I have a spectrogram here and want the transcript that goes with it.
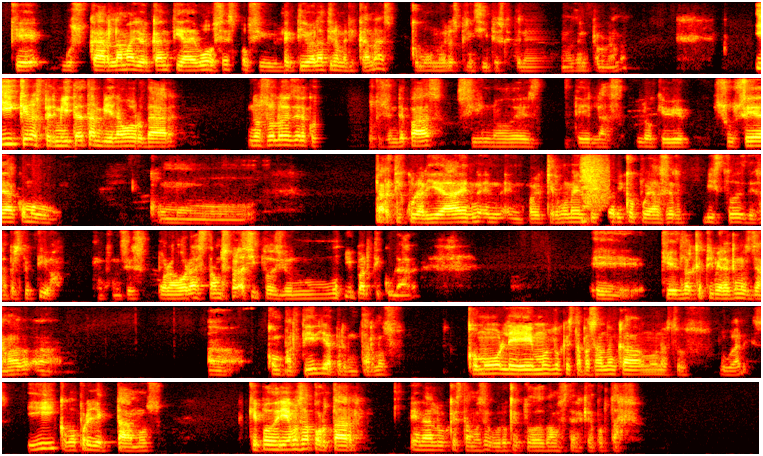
que buscar la mayor cantidad de voces posible, perspectiva latinoamericana, es como uno de los principios que tenemos en el programa, y que nos permita también abordar, no solo desde la construcción de paz, sino desde las, lo que suceda como, como particularidad en, cualquier momento histórico pueda ser visto desde esa perspectiva. Entonces, por ahora estamos en una situación muy particular, eh, que es la que primera que nos llama a, a, compartir y a preguntarnos cómo leemos lo que está pasando en cada uno de nuestros lugares y cómo proyectamos qué podríamos aportar en algo que estamos seguros que todos vamos a tener que aportar,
